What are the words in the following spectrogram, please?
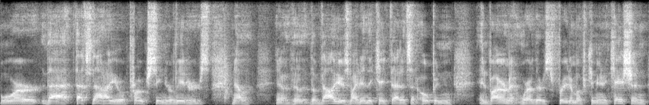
Or that that's not how you approach senior leaders. Now, you know the, the values might indicate that it's an open environment where there's freedom of communication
